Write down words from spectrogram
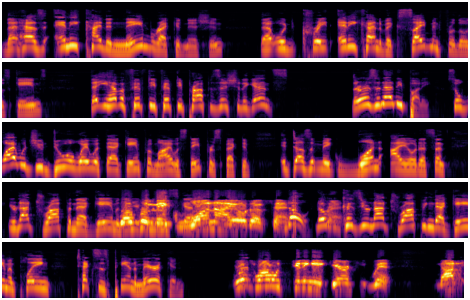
that has any kind of name recognition that would create any kind of excitement for those games that you have a 50-50 proposition against. There isn't anybody. So why would you do away with that game from Iowa State perspective? It doesn't make one iota of sense. You're not dropping that game. It doesn't make reschedule. one iota of sense. No, no, because you're not dropping that game and playing Texas Pan American. What's wrong with getting a guaranteed win? Not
